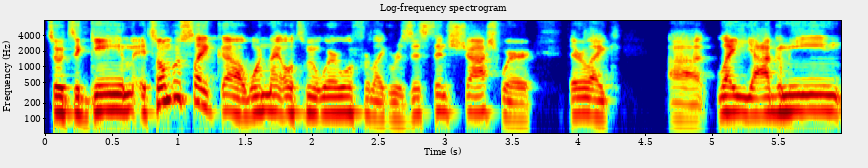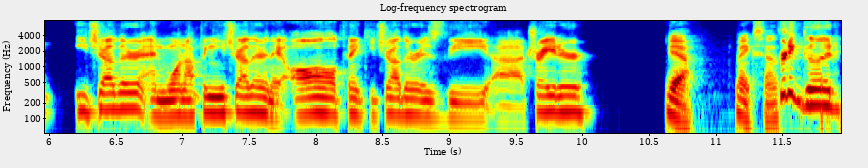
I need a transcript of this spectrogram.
So it's a game. It's almost like uh, One Night Ultimate Werewolf or like Resistance, Josh, where they're like uh, light Yagami each other and one upping each other, and they all think each other is the uh, traitor. Yeah, makes sense. Pretty good,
